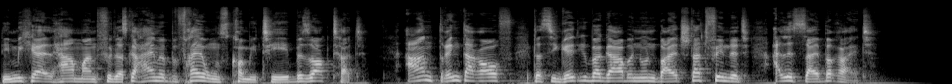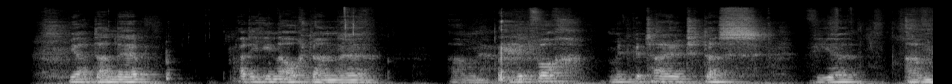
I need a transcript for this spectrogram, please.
die Michael Hermann für das geheime Befreiungskomitee besorgt hat. Arndt drängt darauf, dass die Geldübergabe nun bald stattfindet. Alles sei bereit. Ja, dann äh, hatte ich Ihnen auch dann äh, am Mittwoch mitgeteilt, dass wir ähm,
